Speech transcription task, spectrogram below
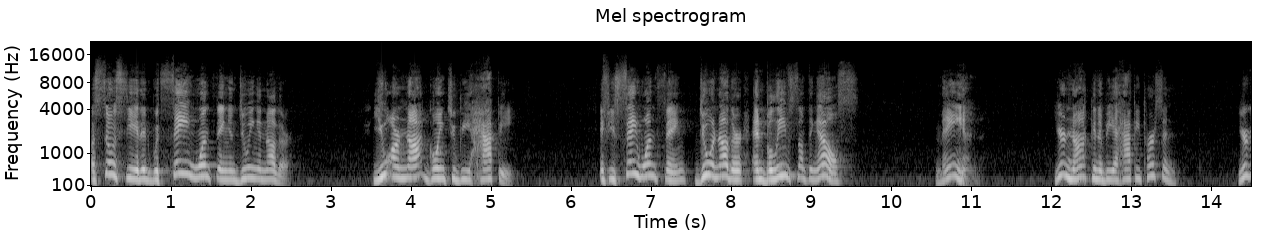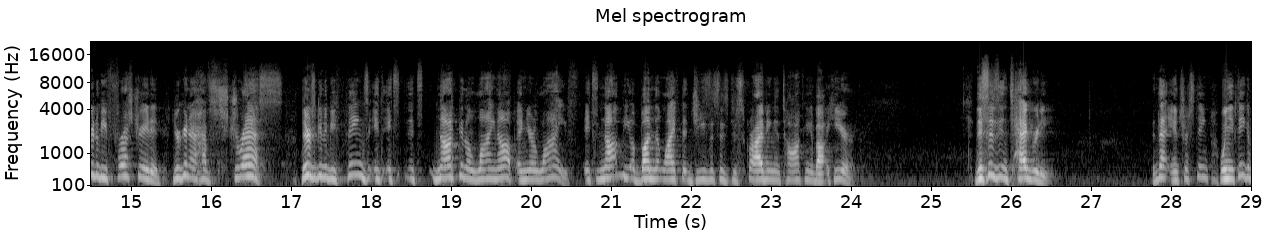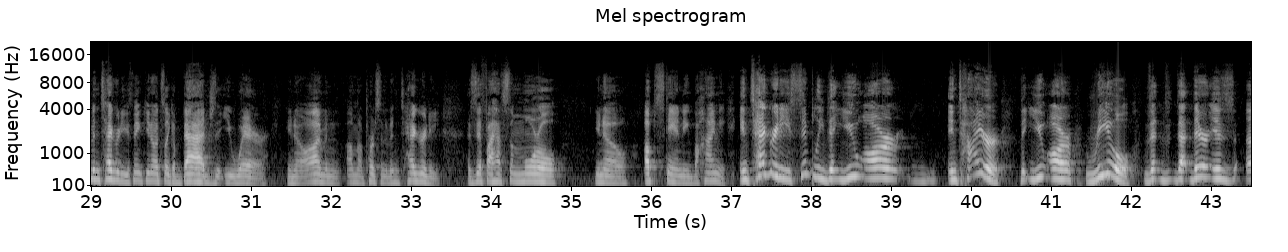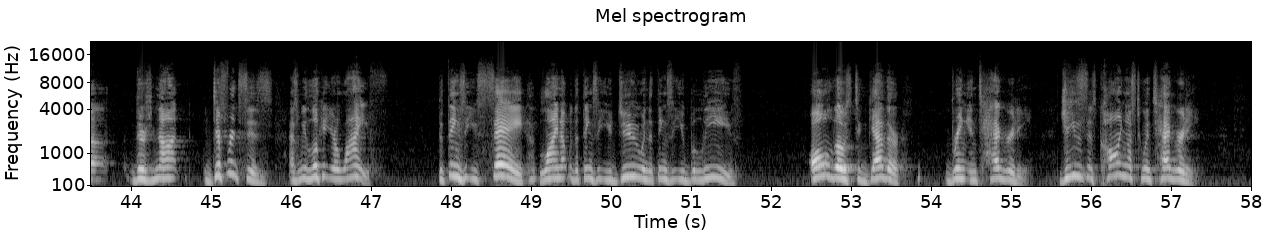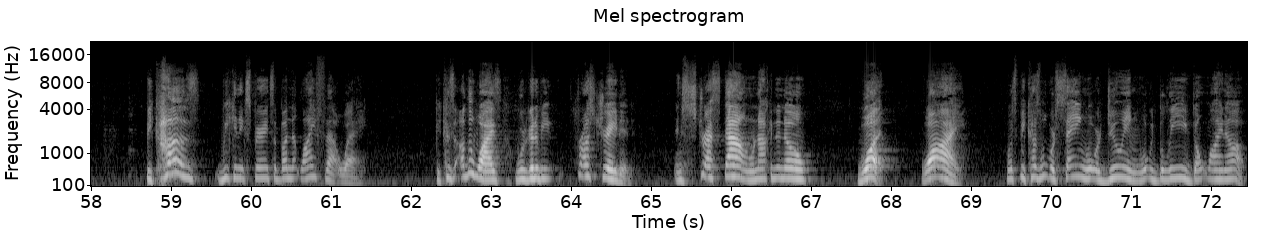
associated with saying one thing and doing another. You are not going to be happy. If you say one thing, do another, and believe something else, man, you're not going to be a happy person. You're going to be frustrated. You're going to have stress there's going to be things, it, it's, it's not going to line up in your life. It's not the abundant life that Jesus is describing and talking about here. This is integrity. Isn't that interesting? When you think of integrity, you think, you know, it's like a badge that you wear. You know, I'm, an, I'm a person of integrity, as if I have some moral, you know, upstanding behind me. Integrity is simply that you are entire, that you are real, that, that there is, uh, there's not differences as we look at your life. The things that you say line up with the things that you do and the things that you believe. All those together bring integrity. Jesus is calling us to integrity because we can experience abundant life that way. Because otherwise, we're going to be frustrated and stressed out. We're not going to know what, why. Well, it's because what we're saying, what we're doing, what we believe don't line up.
